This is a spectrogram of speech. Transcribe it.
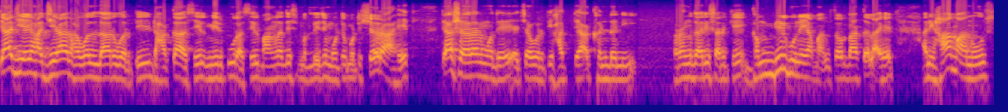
त्या जि हा जिहाद हवालदारवरती ढाका असेल मिरपूर असेल बांगलादेशमधले जे मोठे मोठे शहर आहेत त्या शहरांमध्ये याच्यावरती हत्या खंडणी रंगदारीसारखे गंभीर गुन्हे या माणसावर दाखल आहेत. आणि हा माणूस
